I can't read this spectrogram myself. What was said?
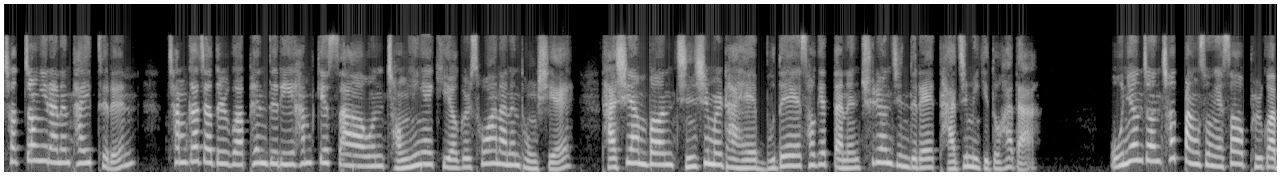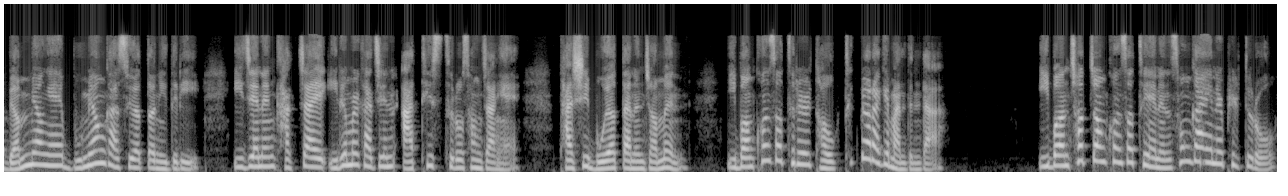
첫정이라는 타이틀은 참가자들과 팬들이 함께 쌓아온 정희의 기억을 소환하는 동시에 다시 한번 진심을 다해 무대에 서겠다는 출연진들의 다짐이기도 하다. 5년 전 첫 방송에서 불과 몇 명의 무명 가수였던 이들이 이제는 각자의 이름을 가진 아티스트로 성장해 다시 모였다는 점은 이번 콘서트를 더욱 특별하게 만든다. 이번 첫정 콘서트에는 송가인을 필두로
